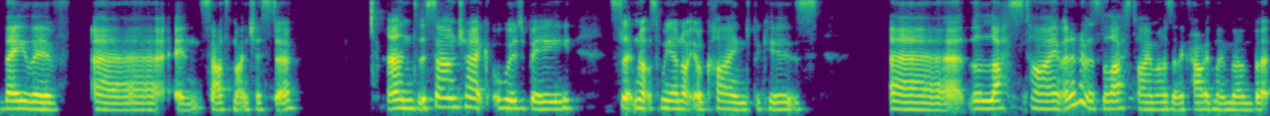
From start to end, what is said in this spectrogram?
they live uh, in South Manchester, and the soundtrack would be Slipknot's "We Are Not Your Kind" because uh, the last time I don't know if it was the last time I was in a car with my mum, but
